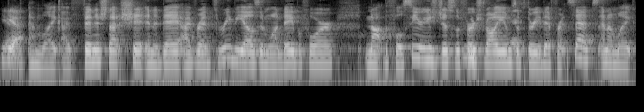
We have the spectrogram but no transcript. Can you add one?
Yeah. I'm like I finished that shit in a day. I've read 3 BLs in one day before, not the full series, just the first volumes of 3 different sets and I'm like,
